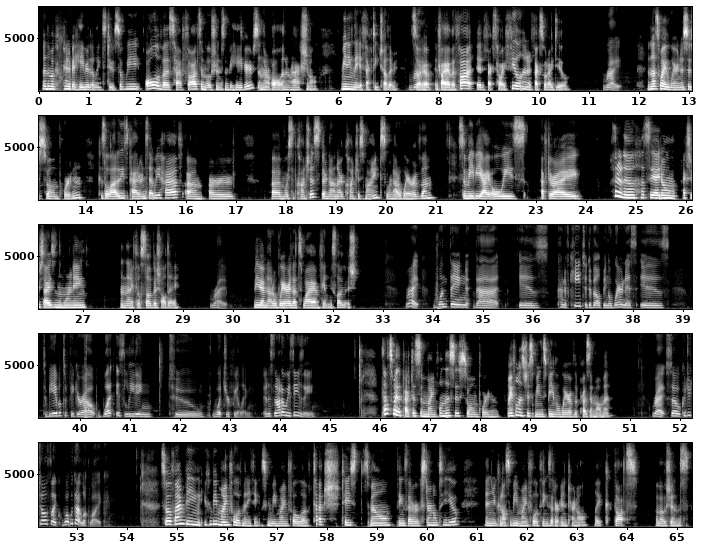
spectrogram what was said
And then what kind of behavior that leads to. So we all of us have thoughts, emotions, and behaviors, and they're all interactional, meaning they affect each other. So I have, if I have a thought, it affects how I feel and it affects what I do. Right. And that's why awareness is so important because a lot of these patterns that we have um, are uh, more subconscious. They're not in our conscious mind, so we're not aware of them. So maybe I always, after I, I don't know, let's say I don't exercise in the morning and then I feel sluggish all day. Right. Maybe I'm not aware that's why I'm feeling sluggish. Right. One thing that is kind of key to developing awareness is to be able to figure out what is leading to what you're feeling. And it's not always easy. That's why the practice of mindfulness is so important. Mindfulness just means being aware of the present moment. Right. So could you tell us like what would that look like? So if I'm being, you can be mindful of many things. You can be mindful of touch, taste, smell, things that are external to you. And you can also be mindful of things that are internal, like thoughts, emotions.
